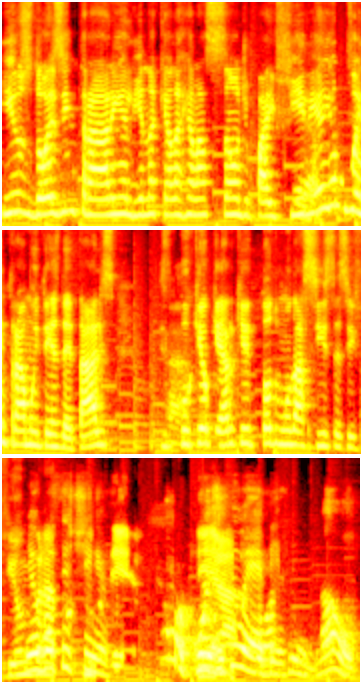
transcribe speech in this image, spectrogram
e os dois entrarem ali naquela relação de pai e filha. É. E aí eu não vou entrar muito em detalhes, é. porque eu quero que todo mundo assista esse filme. Eu vou assistir. Uma coisa yeah. que eu acho legal,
